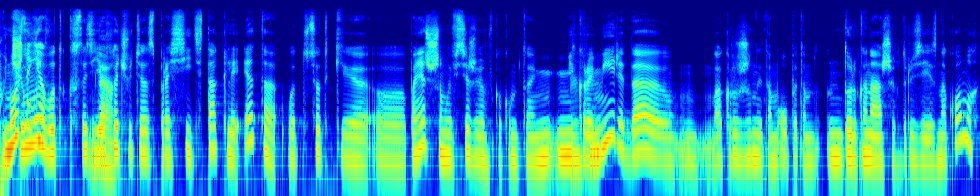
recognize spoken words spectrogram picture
Можно Почему? я вот, кстати, я Да. хочу тебя спросить, так ли это? Вот все-таки понятно, что мы все живем в каком-то микромире, да, м, окружены там опытом только наших друзей и знакомых.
